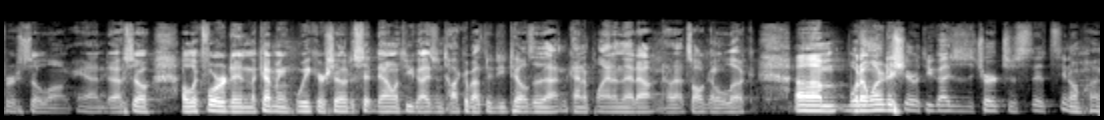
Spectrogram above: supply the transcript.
for so long. And uh, so I'll look forward in the coming week or so to sit down with you guys and talk about the details of that and kind of planning that out and how that's all going to look. Um, what I wanted to share with you guys as a church is it's, you know, uh,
